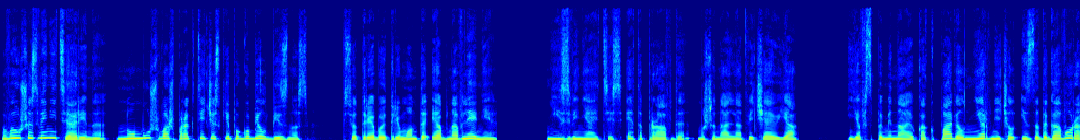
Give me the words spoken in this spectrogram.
Вы уж извините, Арина, но муж ваш практически погубил бизнес. Все требует ремонта и обновления. Не извиняйтесь, это правда, машинально отвечаю я. Я вспоминаю, как Павел нервничал из-за договора,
